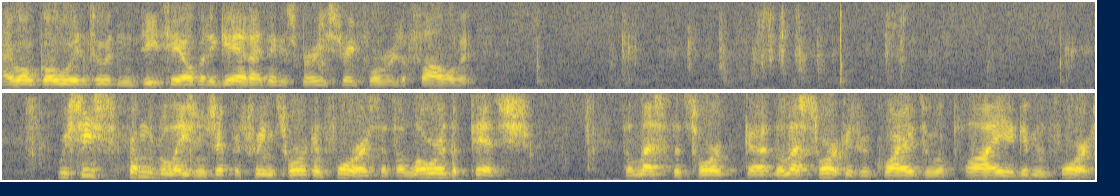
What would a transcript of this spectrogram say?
I won't go into it in detail, but again, I think it's very straightforward to follow it. We see from the relationship between torque and force that the lower the pitch, the less the torque uh the less torque is required to apply a given force.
